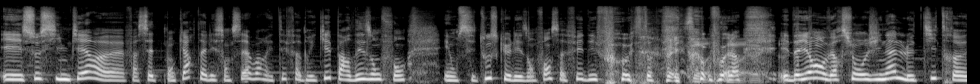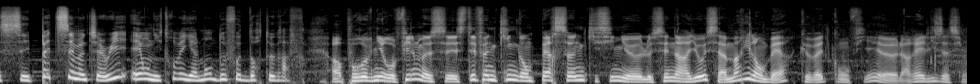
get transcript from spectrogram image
et ce cimetière, euh, enfin cette pancarte, elle est censée avoir été fabriquée par des enfants. Et on sait tous que les enfants, ça fait des fautes. c'est vrai, voilà. c'est vrai, Et d'ailleurs, en version originale, le titre euh, c'est Pet Cemetery, et on y trouve également deux fautes d'orthographe. Alors pour revenir au film, c'est Stephen King en personne qui signe euh, le scénario et c'est à Marie Lambert que va être confiée la réalisation.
